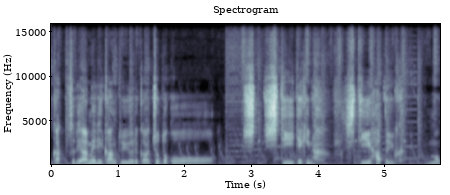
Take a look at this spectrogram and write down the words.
がっつりアメリカンというよりかはちょっとこうシティ的な シティ派というかも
